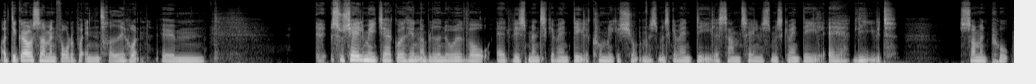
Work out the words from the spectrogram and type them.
Og det gør jo så, at man får det på anden tredje hånd. Øhm, øh, sociale medier er gået hen og blevet noget, hvor at hvis man skal være en del af kommunikationen, hvis man skal være en del af samtalen, hvis man skal være en del af livet, så er man på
